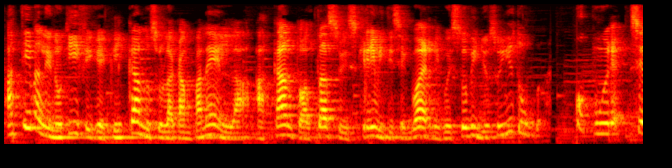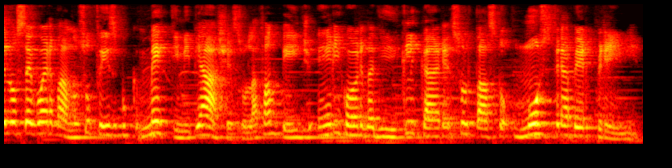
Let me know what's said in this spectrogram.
Attiva le notifiche cliccando sulla campanella accanto al tasto iscriviti se guardi questo video su YouTube Oppure, se lo stai guardando su Facebook, metti mi piace sulla fanpage e ricorda di cliccare sul tasto mostra per primi.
